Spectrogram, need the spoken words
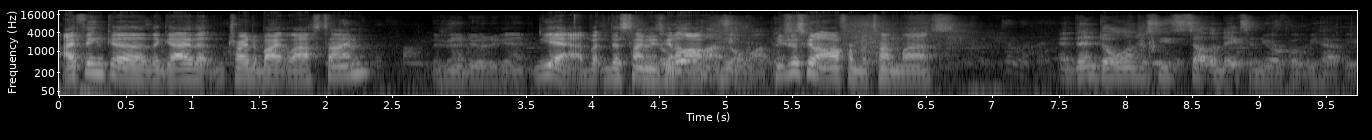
I think uh, the guy that tried to buy it last time. They're gonna do it again. Yeah, but this time he's going to offer. don't He's just going to offer him a ton less. And then Dolan just needs to sell the Knicks in New York. We'll be happy.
